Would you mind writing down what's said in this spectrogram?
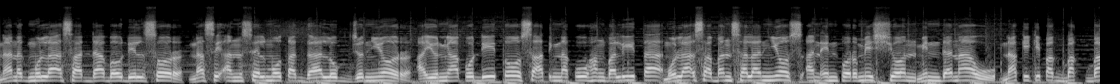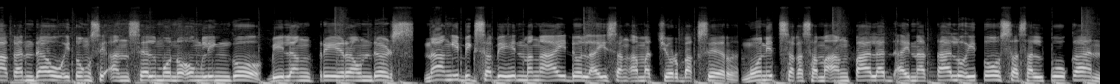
na nagmula sa Davao del Sur na si Anselmo Tagalog Jr. Ayon nga po dito sa ating nakuhang balita mula sa Bansalan News and Information Mindanao, nakikipagbakbakan daw itong si Anselmo noong linggo bilang 3-rounders na ang ibig sabihin mga idol ay isang amateur boxer. Ngunit sa kasamaang palad ay natalo ito sa salpukan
